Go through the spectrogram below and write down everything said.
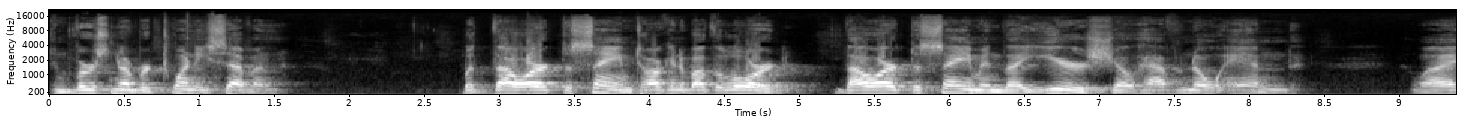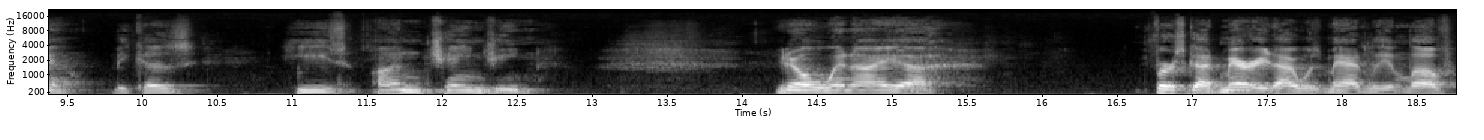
and verse number 27. But thou art the same, talking about the Lord. Thou art the same, and thy years shall have no end. Why? Because he's unchanging. You know, when I uh, first got married, I was madly in love.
